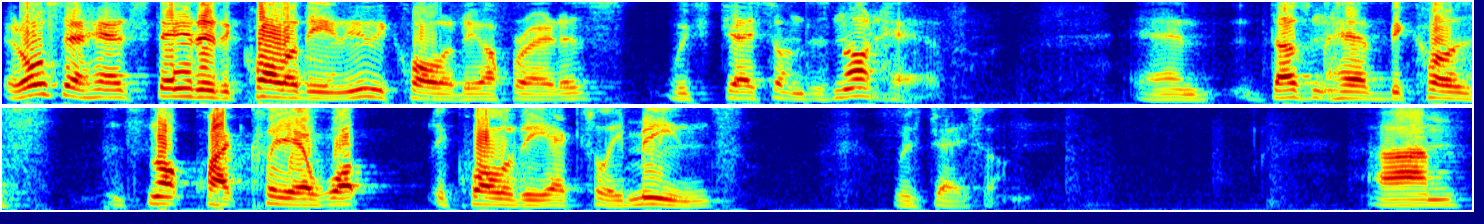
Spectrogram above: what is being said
It also has standard equality and inequality operators, which JSON does not have. And doesn't have because it's not quite clear what equality actually means with JSON. Um,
